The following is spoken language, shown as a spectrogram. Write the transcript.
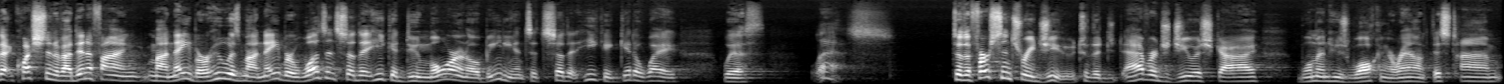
that question of identifying my neighbor, who is my neighbor, wasn't so that he could do more in obedience, it's so that he could get away with less. To the first century Jew, to the average Jewish guy, woman who's walking around at this time,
